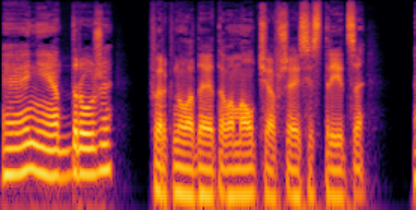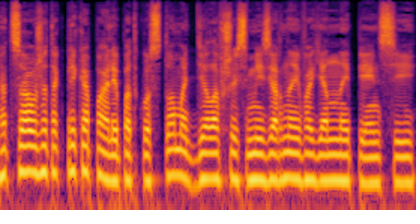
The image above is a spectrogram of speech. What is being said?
«Э, нет, друже», — фыркнула до этого молчавшая сестрица. Отца уже так прикопали под кустом, отделавшись мизерной военной пенсией.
